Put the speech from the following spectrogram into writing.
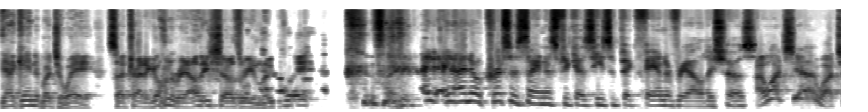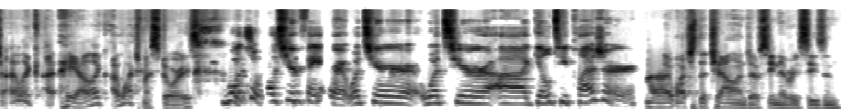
yeah, I gained a bunch of weight, so I try to go on reality shows where you lose weight. Like, And, and I know Chris is saying this because he's a big fan of reality shows. I watch, yeah, I watch. I like. I, hey, I like. I watch my stories. What's what's your favorite? What's your what's your uh, guilty pleasure? Uh, I watch the challenge. I've seen every season.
